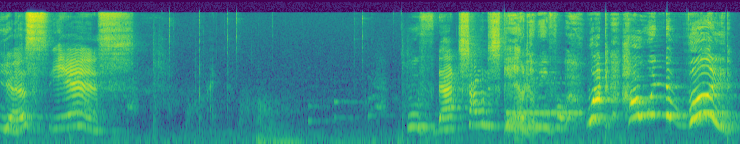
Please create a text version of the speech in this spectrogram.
Yes, yes. Oof, that sound scared me for what? How in the world?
